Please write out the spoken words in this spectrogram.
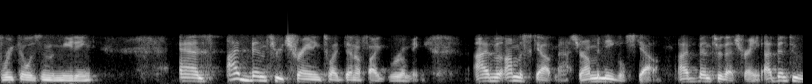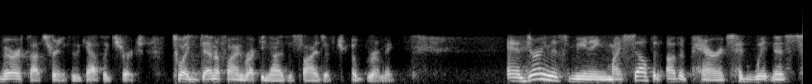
was in the meeting. And I've been through training to identify grooming. i am a scoutmaster. I'm an Eagle Scout. I've been through that training. I've been through Veritas training for the Catholic Church to identify and recognize the signs of, of grooming. And during this meeting, myself and other parents had witnessed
